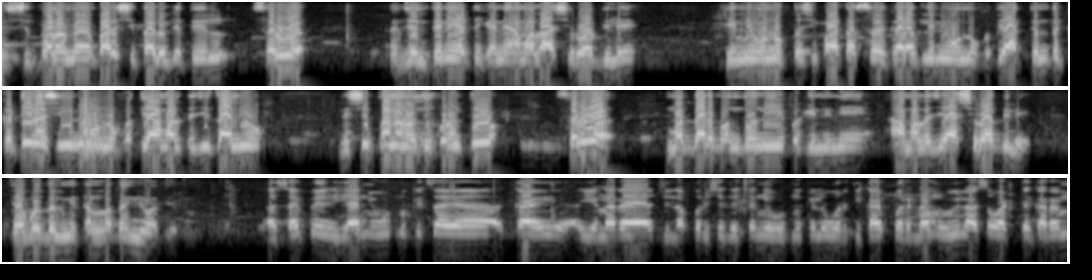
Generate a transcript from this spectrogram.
निश्चितपणानं बार्शी तालुक्यातील सर्व जनतेने या ठिकाणी आम्हाला आशीर्वाद दिले. ही निवडणूक तशी पाहता सहकारातली निवडणूक होती. अत्यंत कठीण अशी निवडणूक होती. आम्हाला त्याची जाणीव निश्चितपणानं होती. परंतु सर्व मतदार बंधूंनी भगिनीने आम्हाला जे आशीर्वाद दिले त्याबद्दल मी त्यांना धन्यवाद देतो. साहेब या निवडणुकीचा काय येणाऱ्या जिल्हा परिषदेच्या निवडणुकीला वरती काय परिणाम होईल असं वाटतं कारण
